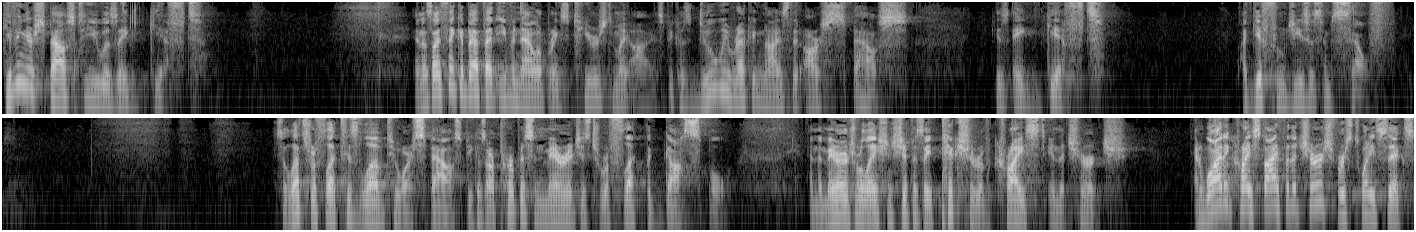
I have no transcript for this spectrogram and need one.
giving your spouse to you as a gift. And as I think about that even now, it brings tears to my eyes because do we recognize that our spouse is a gift? A gift from Jesus himself. So let's reflect his love to our spouse because our purpose in marriage is to reflect the gospel. And the marriage relationship is a picture of Christ in the church. And why did Christ die for the church? Verse 26,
